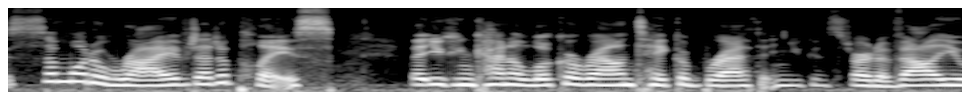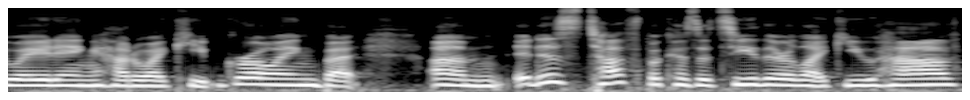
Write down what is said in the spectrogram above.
somewhat arrived at a place that you can kind of look around, take a breath, and you can start evaluating how do I keep growing. But um, it is tough because it's either like you have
